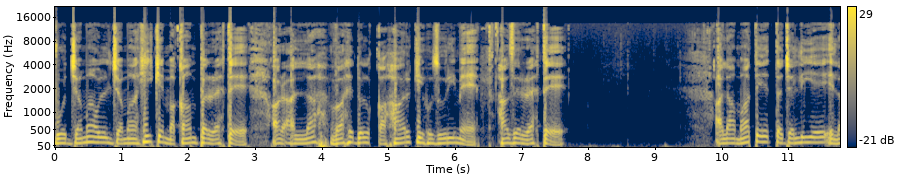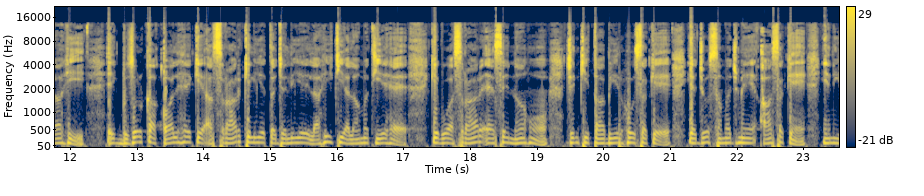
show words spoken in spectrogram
وہ جمع الجمع ہی کے مقام پر رہتے اور اللہ واحد القہار کی حضوری میں حاضر رہتے۔ علامات تجلی الہی۔ ایک بزرگ کا قول ہے کہ اسرار کے لیے تجلی الہی کی علامت یہ ہے کہ وہ اسرار ایسے نہ ہوں جن کی تعبیر ہو سکے یا جو سمجھ میں آ سکیں یعنی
